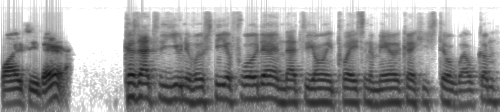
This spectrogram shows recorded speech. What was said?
Why is he there? Because that's the University of Florida, and that's the only place in America he's still welcome.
